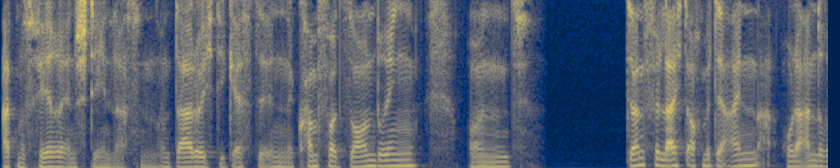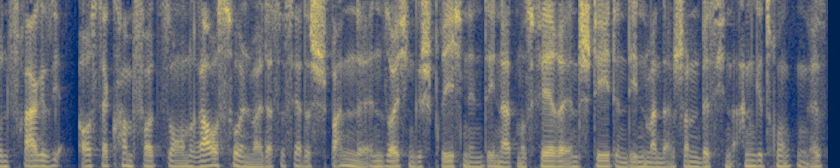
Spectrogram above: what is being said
Atmosphäre entstehen lassen und dadurch die Gäste in eine Comfort Zone bringen und dann vielleicht auch mit der einen oder anderen Frage sie aus der Comfortzone rausholen, weil das ist ja das Spannende in solchen Gesprächen, in denen Atmosphäre entsteht, in denen man dann schon ein bisschen angetrunken ist,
